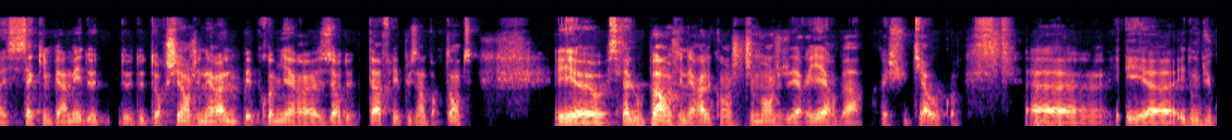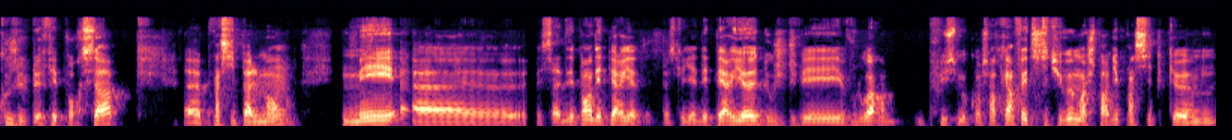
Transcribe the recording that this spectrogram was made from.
c'est ça qui me permet de, de, de torcher en général mes premières heures de taf les plus importantes. Et euh, ça loue pas en général quand je mange derrière, bah, après je suis KO quoi. Euh, et, euh, et donc du coup je le fais pour ça principalement, mais euh, ça dépend des périodes parce qu'il y a des périodes où je vais vouloir plus me concentrer. En fait, si tu veux, moi je pars du principe que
